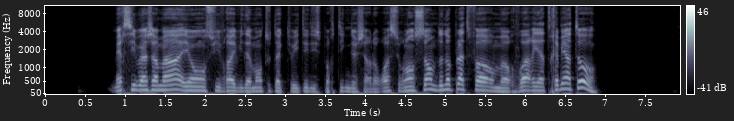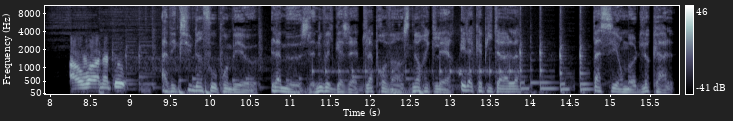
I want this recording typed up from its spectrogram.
Merci Benjamin et on suivra évidemment toute l'actualité du Sporting de Charleroi sur l'ensemble de nos plateformes. Au revoir et à très bientôt. Au revoir, à bientôt. Avec sudinfo.be, la Meuse, la Nouvelle Gazette, la province, Nord-Éclair et la capitale, passez en mode local.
